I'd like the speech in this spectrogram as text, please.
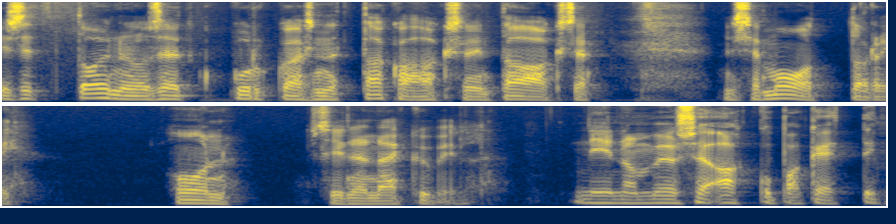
Ja sitten toinen on se, että kun kurkkaa sinne taka-akselin taakse, niin se moottori on siinä näkyvillä. Niin on myös se akkupaketti.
